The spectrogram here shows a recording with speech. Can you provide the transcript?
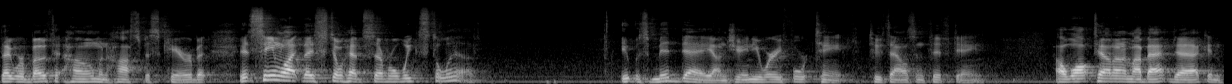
They were both at home in hospice care, but it seemed like they still had several weeks to live. It was midday on January 14th, 2015. I walked out on my back deck and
